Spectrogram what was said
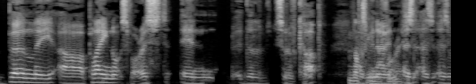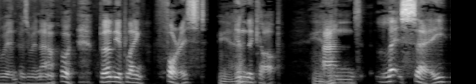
Burnley are playing Notts Forest in the sort of cup, as we know, Forest. as, as as we're as we're now. Burnley are playing Forest yeah. in the cup. yeah. And let's say,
